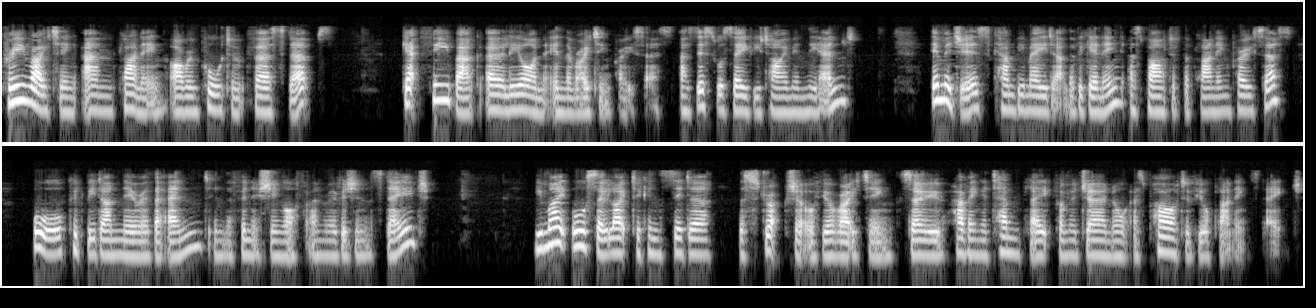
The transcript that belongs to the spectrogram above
Pre-writing and planning are important first steps. Get feedback early on in the writing process, as this will save you time in the end. Images can be made at the beginning as part of the planning process, or could be done nearer the end in the finishing off and revision stage. You might also like to consider the structure of your writing, so having a template from a journal as part of your planning stage.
